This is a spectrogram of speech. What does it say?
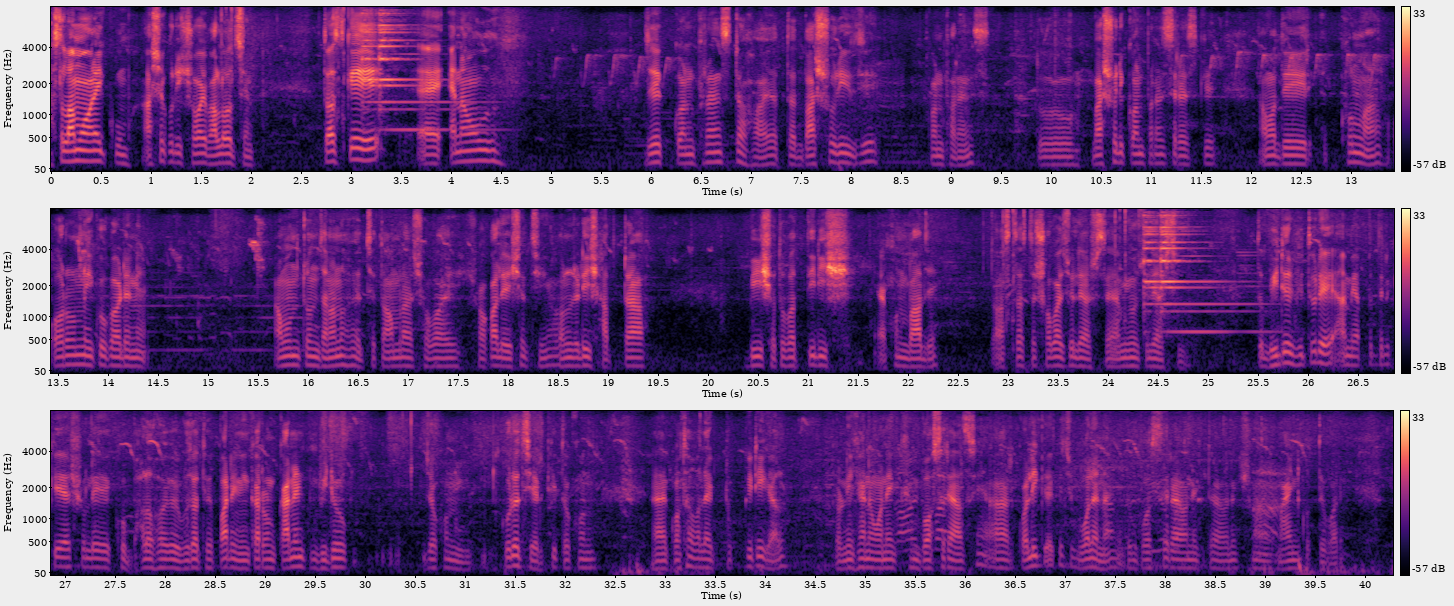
আসসালামু আলাইকুম, আশা করি সবাই ভালো আছেন। তো আজকে অ্যানাউল যে কনফারেন্সটা হয়, অর্থাৎ বাৎসরিক যে কনফারেন্স তো বাৎসরিক কনফারেন্সের আজকে আমাদের খুলনা অরণ্য ইকো গার্ডেনে আমন্ত্রণ জানানো হয়েছে। তো আমরা সবাই সকালে এসেছি, অলরেডি সাতটা বিশ অথবা তিরিশ এখন বাজে। তো আস্তে আস্তে সবাই চলে আসছে, আমিও চলে আসছি। তো ভিডিওর ভিতরে আমি আপনাদেরকে আসলে খুব ভালোভাবে বোঝাতে পারিনি, কারণ কারেন্ট ভিডিও যখন করেছি আর কি, তখন কথা বলা একটু ক্রিটিক্যাল কারণ এখানে অনেক বসেরা আছে, আর কলিগরা কিছু বলে না, কিন্তু বসেরা অনেকটা, অনেক সময় মাইন্ড করতে পারে।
